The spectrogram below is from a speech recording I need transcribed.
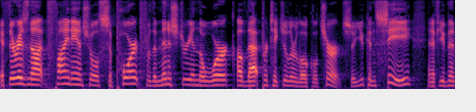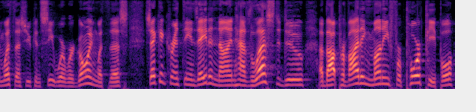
If there is not financial support for the ministry and the work of that particular local church. So you can see, and if you've been with us, you can see where we're going with this. 2 Corinthians 8 and 9 has less to do about providing money for poor people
